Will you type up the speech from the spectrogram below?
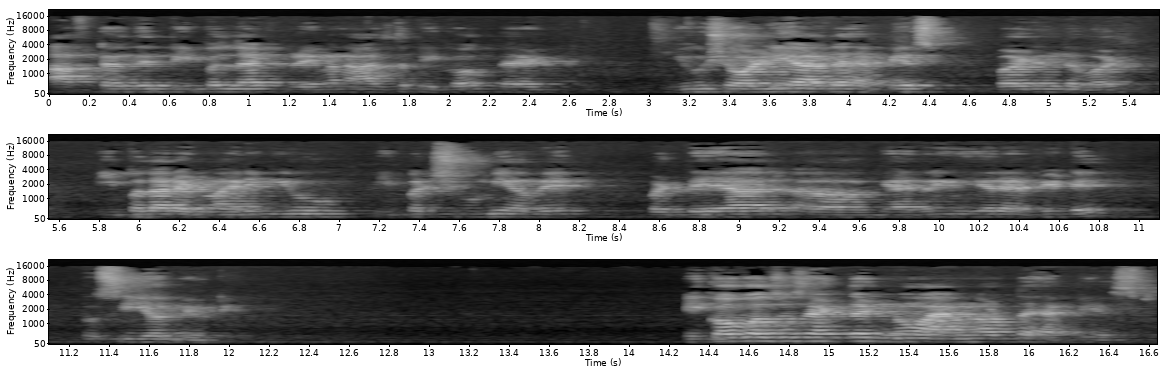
after the people left, Raven asked the peacock that you surely are the happiest bird in the world. People are admiring you, people shoo me away, but they are uh, gathering here every day to see your beauty. Peacock also said that no, I am not the happiest.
